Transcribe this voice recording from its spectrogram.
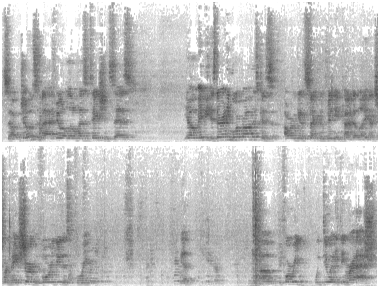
So Jehoshaphat, feeling a little hesitation, says, You know, maybe, is there any more prophets? Because I want to get a second opinion, kind of like, I just want to make sure before we do this, before we. Yeah? Um, before we, we do anything rash,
